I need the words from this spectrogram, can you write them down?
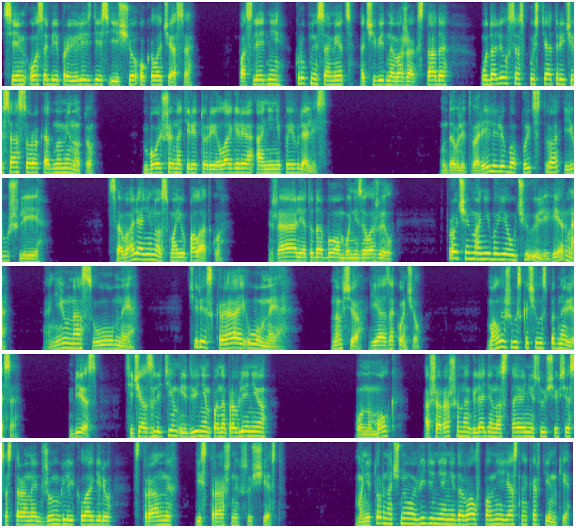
Семь особей провели здесь еще около часа. Последний, крупный самец, очевидно вожак стада, удалился спустя 3 часа 41 минуту. Больше на территории лагеря они не появлялись удовлетворили любопытство и ушли. Совали они нос в мою палатку. Жаль, я туда бомбу не заложил. Впрочем, они бы ее учуяли, верно? Они у нас умные. Через край умные. Ну все, я закончил. Малыш выскочил из-под навеса. «Бес, сейчас взлетим и двинем по направлению...» Он умолк, ошарашенно глядя на стаю несущихся со стороны джунглей к лагерю странных и страшных существ. Монитор ночного видения не давал вполне ясной картинки,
